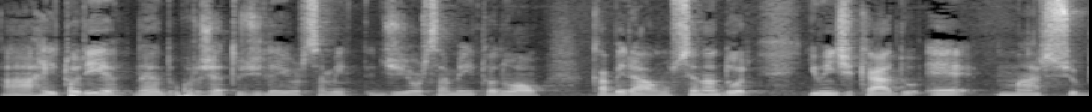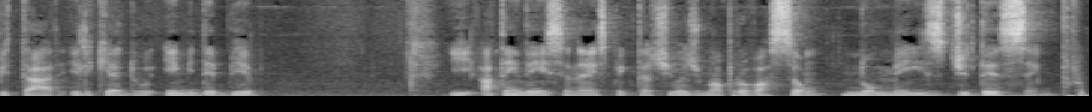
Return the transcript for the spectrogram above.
A reitoria né, do projeto de lei orçamento, de orçamento anual caberá a um senador e o indicado é Márcio Bitar, ele que é do MDB. E a tendência, né, a expectativa de uma aprovação no mês de dezembro.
